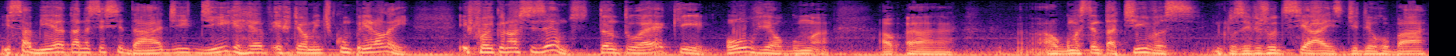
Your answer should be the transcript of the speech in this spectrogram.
e sabia da necessidade de efetivamente cumprir a lei. E foi o que nós fizemos. Tanto é que houve alguma, algumas tentativas, inclusive judiciais, de derrubar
